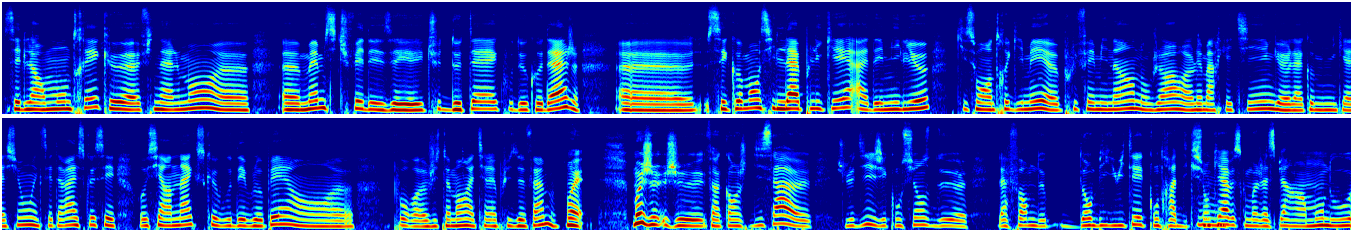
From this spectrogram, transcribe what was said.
c'est de leur montrer que euh, finalement, euh, même si tu fais des études de tech ou de codage, c'est comment aussi l'appliquer à des milieux qui sont entre guillemets plus féminins, donc genre le marketing, la communication, etc. Est-ce que c'est aussi un axe que vous développez en pour euh, justement attirer plus de femmes Ouais. Moi, je, je, quand je dis ça, euh, je le dis et j'ai conscience de euh, la forme d'ambiguïté et de contradiction qu'il y a, mm. parce que moi, j'aspire à un monde où,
